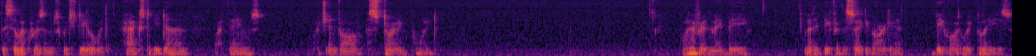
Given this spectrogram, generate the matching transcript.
The syllogisms which deal with acts to be done are things which involve a starting point. Whatever it may be, let it be for the sake of argument, be what we please.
